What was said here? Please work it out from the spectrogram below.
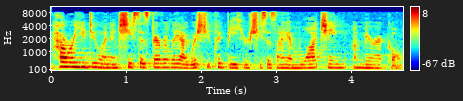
how are you doing? And she says beverly i wish you could be here. She says i am watching a miracle.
